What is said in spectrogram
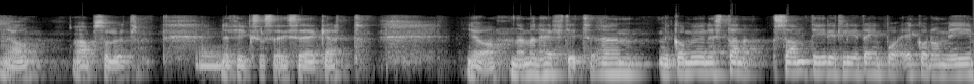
Ja, absolut. Mm. Det fixar sig säkert. Ja, nej men häftigt. Um, vi kommer ju nästan samtidigt lite in på ekonomi.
